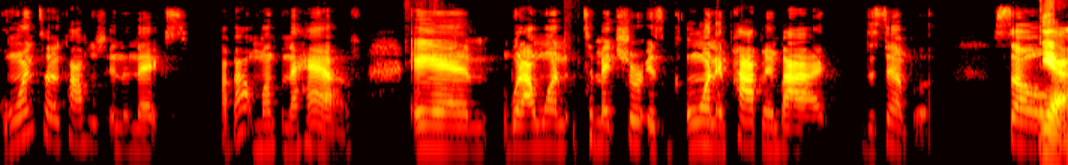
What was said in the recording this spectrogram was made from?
going to accomplish in the next about month and a half, and what I want to make sure is on and popping by December. So yeah,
